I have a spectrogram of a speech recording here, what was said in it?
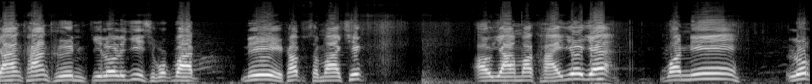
ยางค้างคืนกิโลละ 26 บาท นี่ครับสมาชิก เอายางมาขายเยอะแยะ วันนี้รถ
